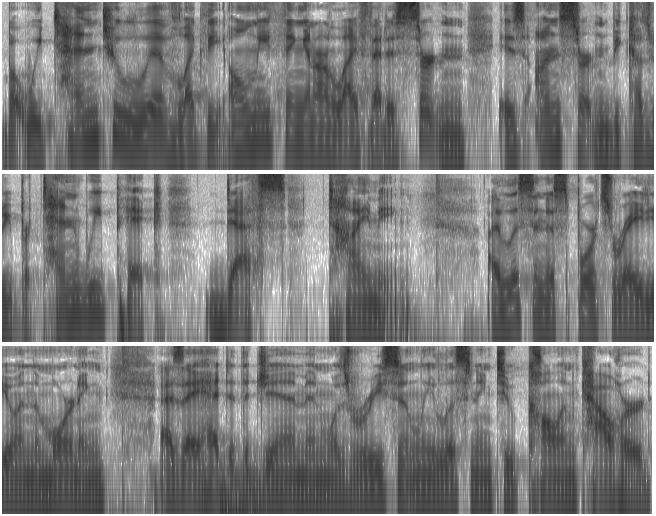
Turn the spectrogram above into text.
but we tend to live like the only thing in our life that is certain is uncertain because we pretend we pick death's timing. I listen to sports radio in the morning as I head to the gym and was recently listening to Colin Cowherd.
